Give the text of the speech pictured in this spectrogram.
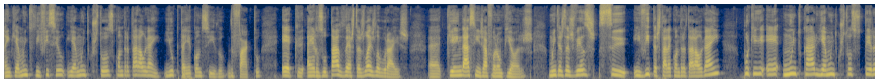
em que é muito difícil e é muito custoso contratar alguém. E o que tem acontecido, de facto, é que, em resultado destas leis laborais, uh, que ainda assim já foram piores, muitas das vezes se evita estar a contratar alguém porque é muito caro e é muito custoso ter uh,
